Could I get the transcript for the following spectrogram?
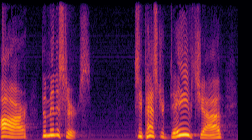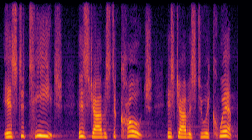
are the ministers. See, Pastor Dave's job is to teach, his job is to coach, his job is to equip.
